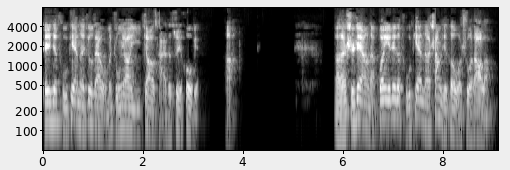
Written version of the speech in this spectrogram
这些图片呢，就在我们中药医教材的最后边啊。呃，是这样的，关于这个图片呢，上节课我说到了，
